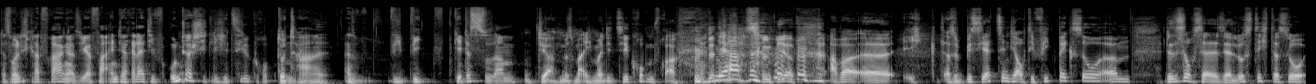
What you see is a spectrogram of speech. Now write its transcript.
Das wollte ich gerade fragen. Also ihr vereint ja relativ unterschiedliche Zielgruppen. Total. Also wie, wie geht das zusammen? Tja, müssen wir eigentlich mal die Zielgruppen fragen, Ja. funktioniert. Aber äh, ich, also bis jetzt sind ja auch die Feedbacks so, ähm, das ist auch sehr, sehr lustig, dass so,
